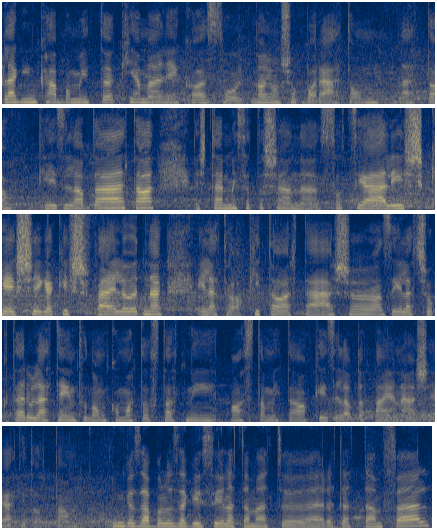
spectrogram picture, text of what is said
Leginkább, amit kiemelnék az, hogy nagyon sok barátom lett a kézilabda által, és természetesen szociális készségek is fejlődnek, illetve a kitartás, az élet sok területén tudom kamatoztatni azt, amit a kézilabda pályán elsajátítottam. Igazából az egész életemet erre tettem fel,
